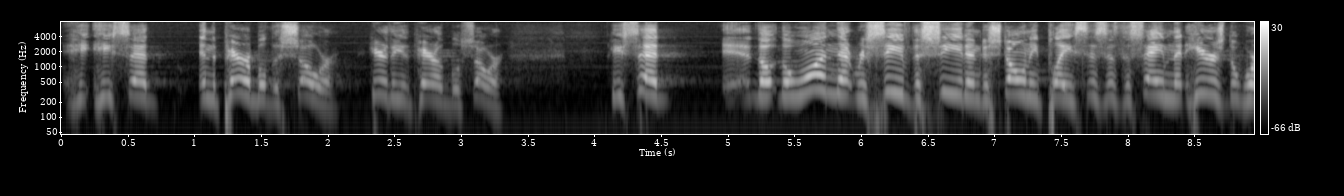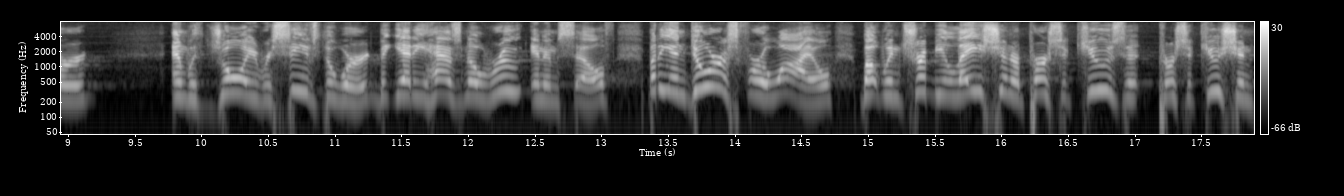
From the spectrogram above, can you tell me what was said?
he, he said in the parable of the sower, hear the parable of the sower, he said, eh, the, the one that received the seed into stony places is the same that hears the word and with joy receives the word, but yet he has no root in himself, but he endures for a while. But when tribulation or persecution, persecution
